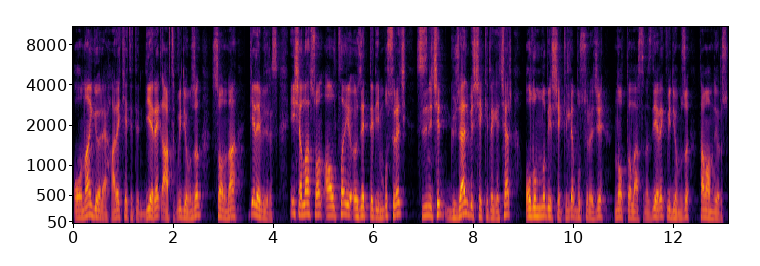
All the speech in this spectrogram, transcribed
ona göre hareket edin diyerek artık videomuzun sonuna gelebiliriz. İnşallah son 6 ayı özetlediğim bu süreç sizin için güzel bir şekilde geçer, olumlu bir şekilde bu süreci noktalarsınız diyerek videomuzu tamamlıyoruz.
